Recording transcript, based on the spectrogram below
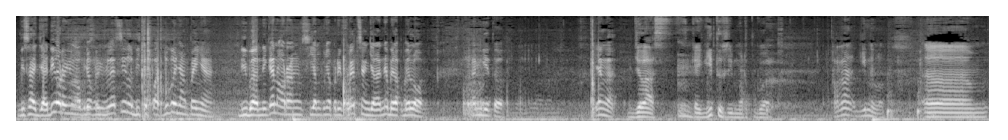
bisa jadi orang yang nggak punya privilege sih lebih cepat juga nyampainya dibandingkan orang yang punya privilege yang jalannya belok-belok. Kan gitu. Ya nggak? jelas kayak gitu sih menurut gua karena gini loh em,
